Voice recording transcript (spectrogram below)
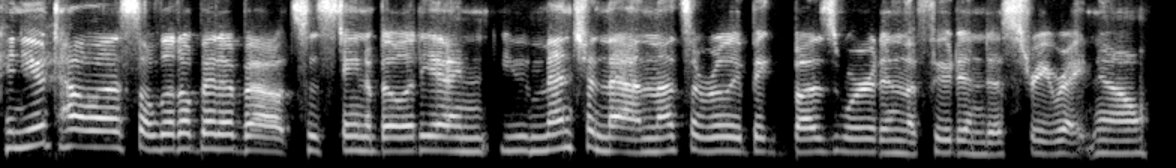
Can you tell us a little bit about sustainability? And you mentioned that, and that's a really big buzzword in the food industry right now.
